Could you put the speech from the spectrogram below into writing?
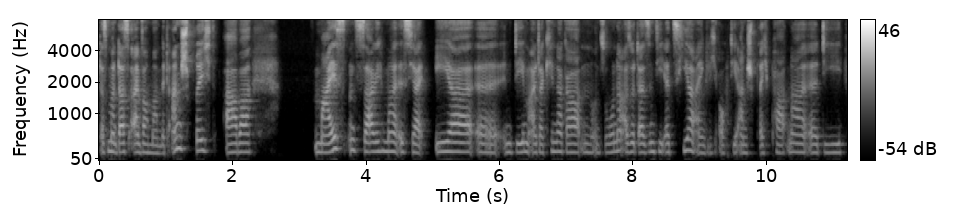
dass man das einfach mal mit anspricht. Aber meistens, sage ich mal, ist ja eher äh, in dem Alter Kindergarten und so, ne? Also da sind die Erzieher eigentlich auch die Ansprechpartner, äh, die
